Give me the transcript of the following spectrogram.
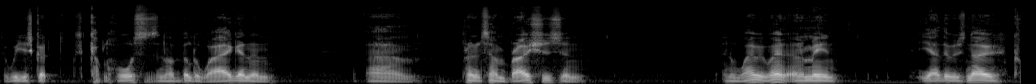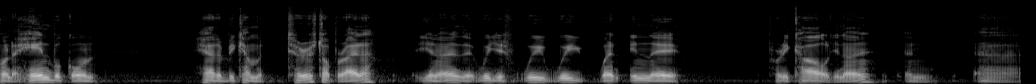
so we just got a couple of horses and I built a wagon and um, printed some brochures and and away we went. And I mean, yeah, there was no kind of handbook on how to become a tourist operator. You know that we just we we went in there pretty cold, you know, and uh,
